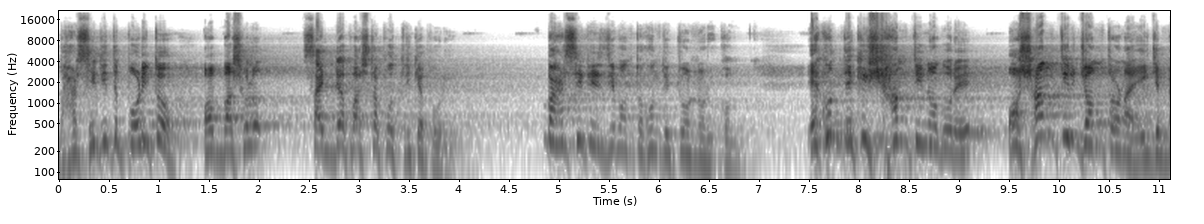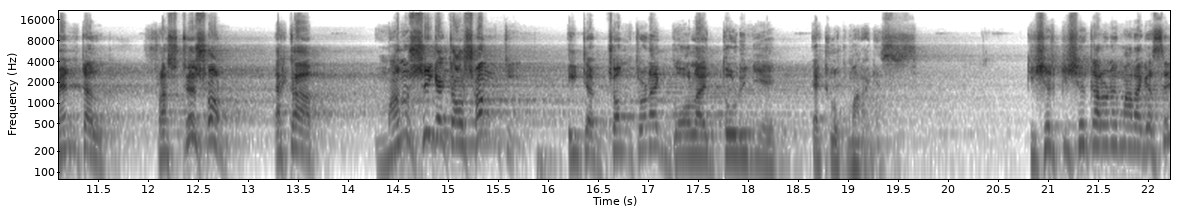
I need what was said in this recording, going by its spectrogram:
ভার্সিটিতে পড়ি তো, অভ্যাস হলো চারটা, পাঁচটা পত্রিকা পড়ি। ভার্সিটির জীবন তখন তো একটু অন্যরকম। এখন দেখি শান্তিনগরে অশান্তির যন্ত্রণা, এই যে মেন্টাল ফ্রাস্ট্রেশন একটা মানসিক একটা অশান্তি, এইটার যন্ত্রণায় গলায় দড়ি নিয়ে এক লোক মারা গেছে। কিসের কিসের কারণে মারা গেছে?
